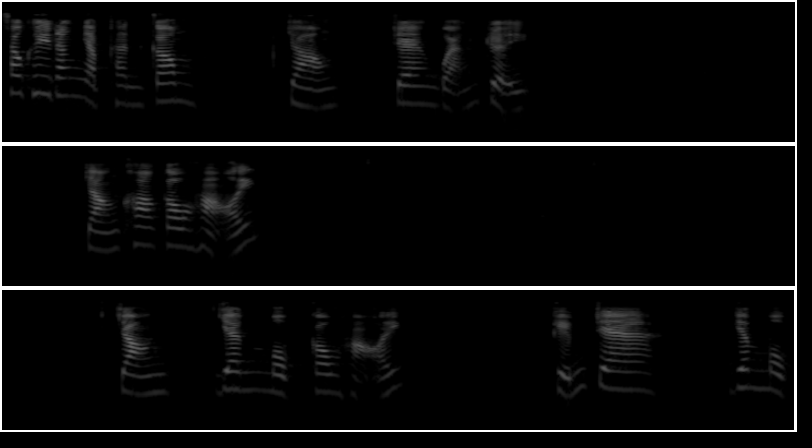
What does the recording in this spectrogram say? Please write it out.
Sau khi đăng nhập thành công, chọn trang quản trị. Chọn kho câu hỏi. Chọn danh mục câu hỏi. Kiểm tra danh mục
